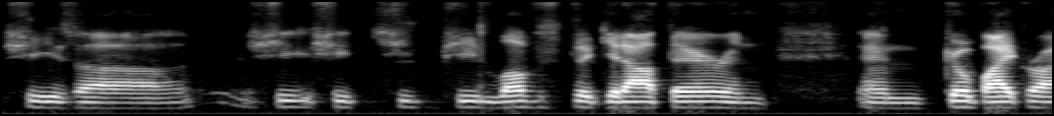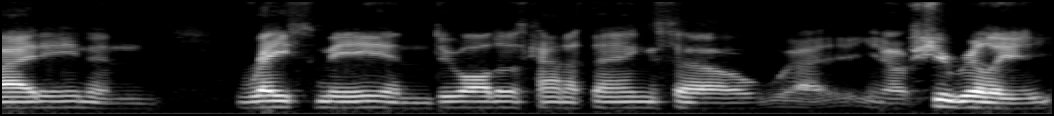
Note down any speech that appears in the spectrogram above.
she's uh she she she she loves to get out there and and go bike riding and race me and do all those kind of things. So uh, you know she really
